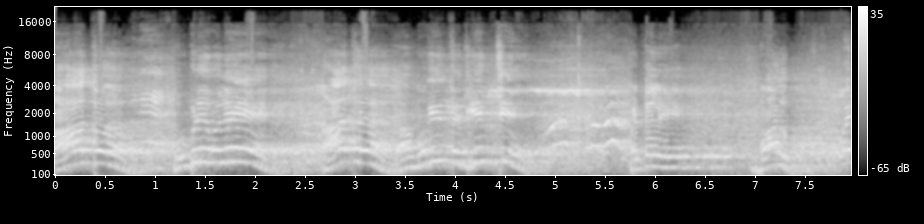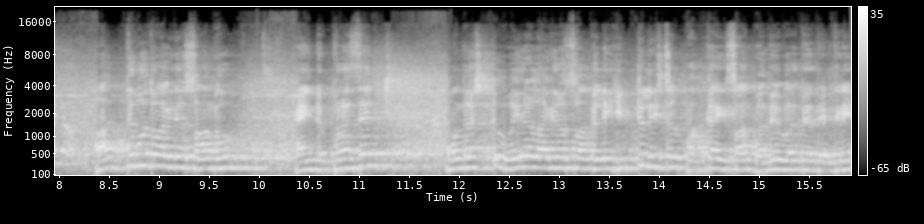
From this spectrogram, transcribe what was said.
ಆತ, ಹುಬ್ಳಿ ಹುಲಿ. ಆತ, ಆ ಮುಗಿಯುತ್ತೆ ಗಿಚ್ಚಿ ಕಟ್ಟಲಿ ಬಾಳು. ಅದ್ಭುತವಾಗಿದೆ ಸಾಂಗು. ಅಂಡ್ ಪ್ರೆಸೆಂಟ್ ಒಂದಷ್ಟು ವೈರಲ್ ಆಗಿರೋ ಸಾಂಗ್ ಅಲ್ಲಿ ಹಿಟ್ ಲಿಸ್ಟ್ ಅಲ್ಲಿ ಪಕ್ಕ ಈ ಸಾಂಗ್ ಬಂದೇ ಬರುತ್ತೆ ಅಂತ ಹೇಳ್ತೀನಿ.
